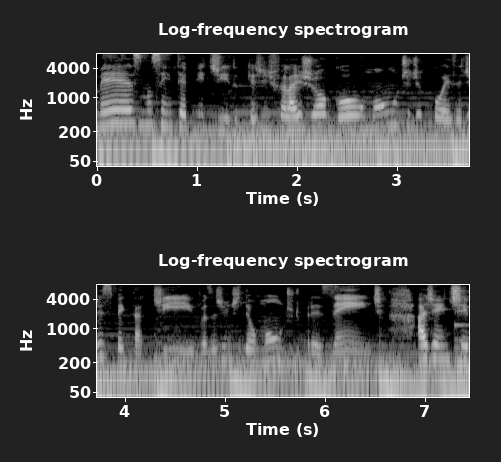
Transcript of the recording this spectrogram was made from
Mesmo sem ter pedido, porque a gente foi lá e jogou um monte de coisa, de expectativas, a gente deu um monte de presente, a gente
